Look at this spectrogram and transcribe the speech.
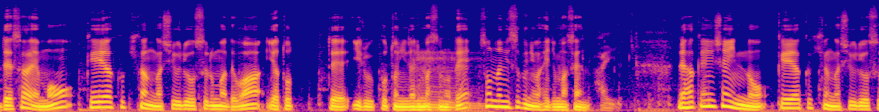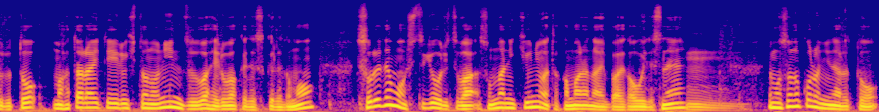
でさえも契約期間が終了するまでは雇っていることになりますので、そんなにすぐには減りません。はいで派遣社員の契約期間が終了すると、まあ、働いている人の人数は減るわけですけれども、それでも失業率はそんなに急には高まらない場合が多いですね。でもその頃になると、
